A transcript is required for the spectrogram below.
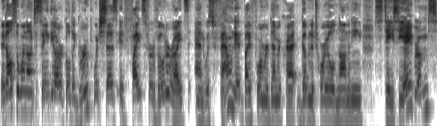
it also went on to say in the article the group, which says it fights for voter rights and was founded by former Democrat gubernatorial nominee Stacey Abrams,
